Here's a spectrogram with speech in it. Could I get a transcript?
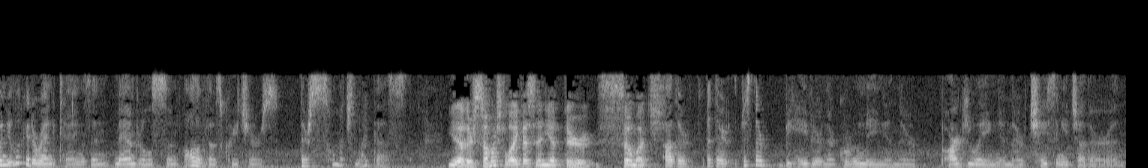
When you look at orangutans and mandrills and all of those creatures, they're so much like us. Yeah, they're so much like us, and yet they're so much. Other, but they're just their behavior and their grooming and their arguing and they're chasing each other and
